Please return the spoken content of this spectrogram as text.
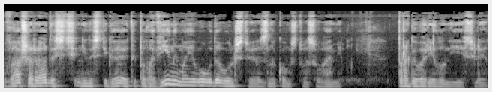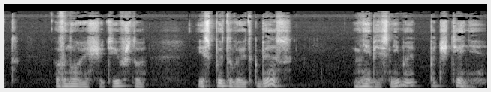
Ваша радость не достигает и половины моего удовольствия от знакомства с вами, проговорил он ей след, вновь ощутив, что испытывает к бес необъяснимое почтение.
